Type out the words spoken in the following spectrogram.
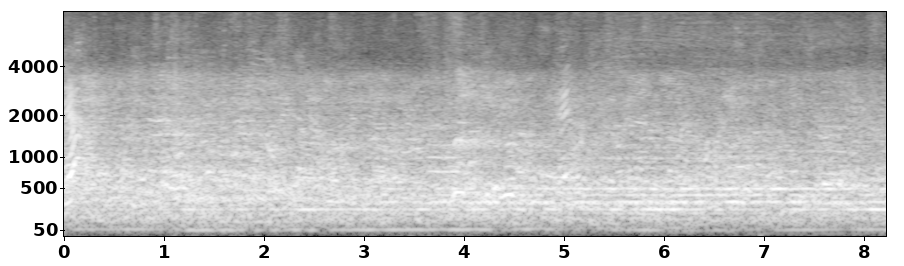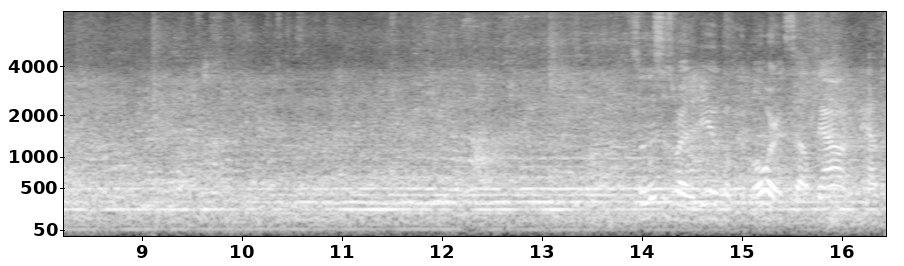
Yeah. So this is where the vehicle could lower itself down and have a,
